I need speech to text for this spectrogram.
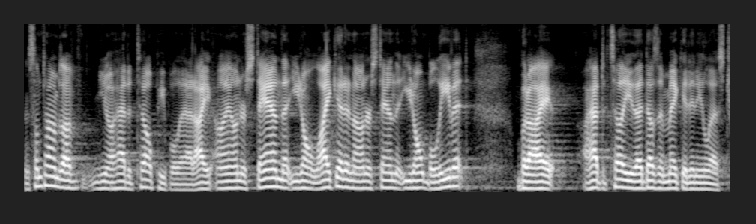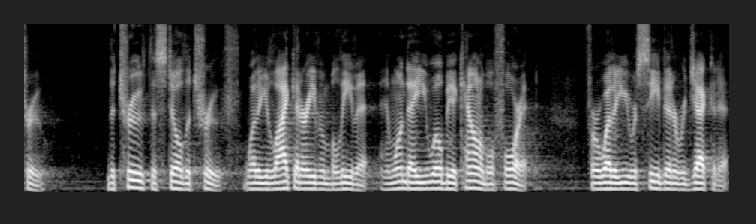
And sometimes I've you know, had to tell people that. I, I understand that you don't like it and I understand that you don't believe it, but I, I have to tell you that doesn't make it any less true. The truth is still the truth, whether you like it or even believe it. And one day you will be accountable for it, for whether you received it or rejected it.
